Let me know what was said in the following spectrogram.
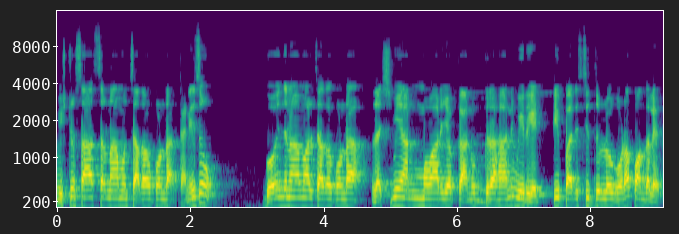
విష్ణు సహస్రనామం చదవకుండా కనీసం గోవిందనామాలు చదవకుండా లక్ష్మీ అమ్మవారి యొక్క అనుగ్రహాన్ని మీరు ఎట్టి పరిస్థితుల్లో కూడా పొందలేరు.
